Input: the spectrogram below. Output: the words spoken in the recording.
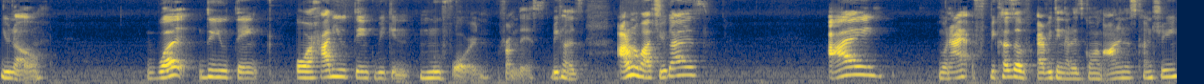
you know, what do you think, or how do you think we can move forward from this? Because I don't know about you guys. I, when I, because of everything that is going on in this country,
